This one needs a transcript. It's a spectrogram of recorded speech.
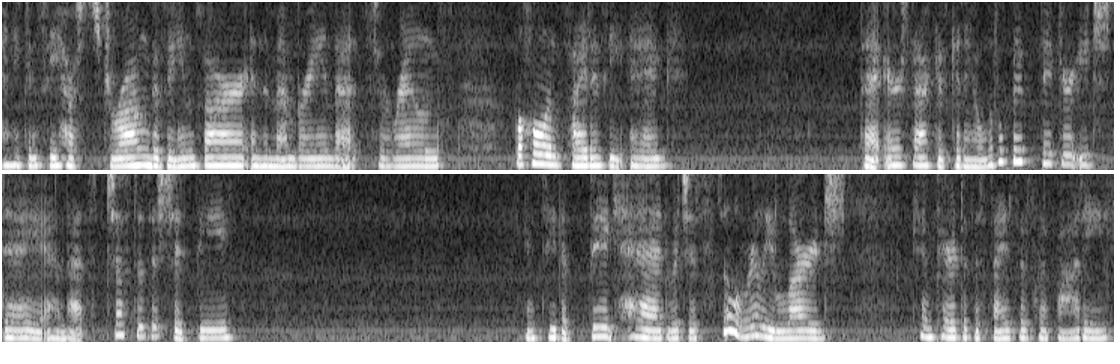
And you can see how strong the veins are in the membrane that surrounds the whole inside of the egg. That air sac is getting a little bit bigger each day, and that's just as it should be. You can see the big head, which is still really large compared to the size of the body.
